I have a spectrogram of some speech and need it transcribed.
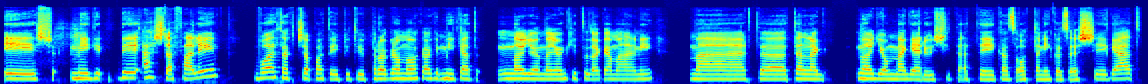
és még dél, este felé voltak csapatépítő programok, amiket nagyon-nagyon ki tudok emelni, mert tényleg nagyon megerősítették az ottani közösséget.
